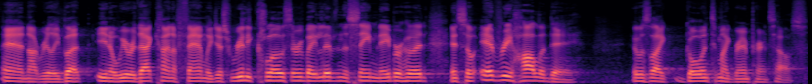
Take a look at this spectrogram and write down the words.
And not really, but you know, we were that kind of family, just really close. Everybody lived in the same neighborhood. And so every holiday, it was like going to my grandparents' house.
